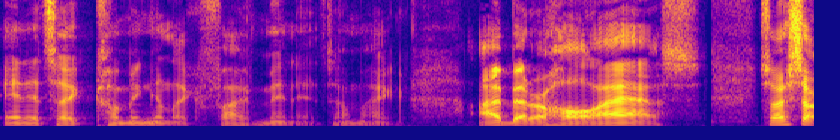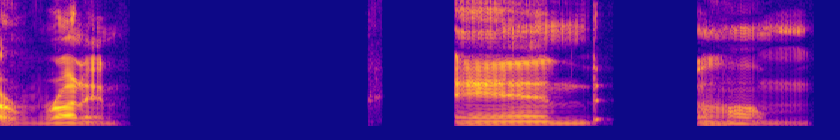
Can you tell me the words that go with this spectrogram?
And it's like coming in like five minutes. I'm like, I better haul ass. So I start running. and um,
